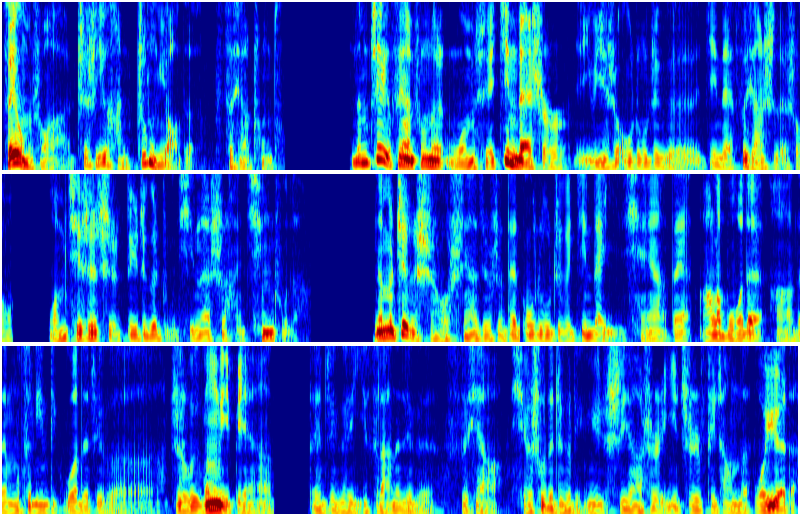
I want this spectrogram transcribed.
所以我们说啊，这是一个很重要的思想冲突。那么这个思想冲突，我们学近代时候，尤其是欧洲这个近代思想史的时候，我们其实是对这个主题呢是很清楚的。那么这个时候，实际上就是在欧洲这个近代以前啊，在阿拉伯的啊，在穆斯林帝国的这个智慧宫里边啊，在这个伊斯兰的这个思想学术的这个领域，实际上是一直非常的活跃的。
